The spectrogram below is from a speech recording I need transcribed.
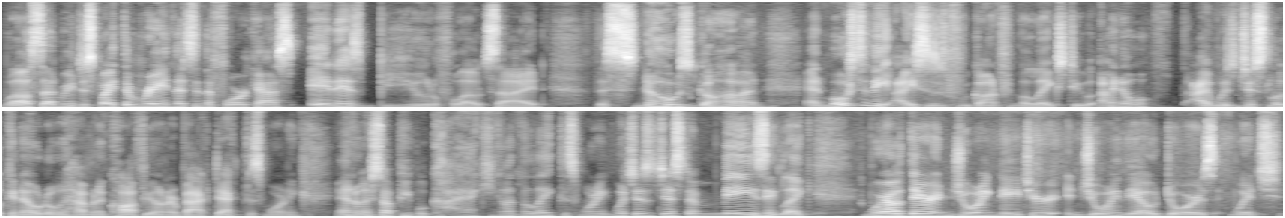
Well, Sudbury, despite the rain that's in the forecast, it is beautiful outside. The snow's gone, and most of the ice is gone from the lakes too. I know. I was just looking out and having a coffee on our back deck this morning, and I saw people kayaking on the lake this morning, which is just amazing. Like we're out there enjoying nature, enjoying the outdoors, which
